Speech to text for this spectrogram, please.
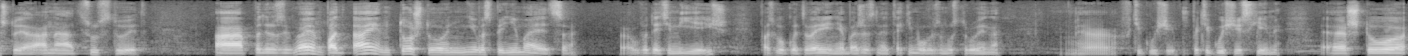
что она отсутствует, а подразумеваем под айн то, что не воспринимается вот этим ейш, поскольку творение божественное таким образом устроено в текущей, по текущей схеме, что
